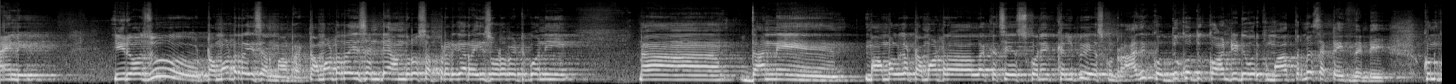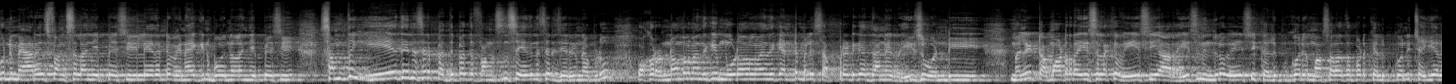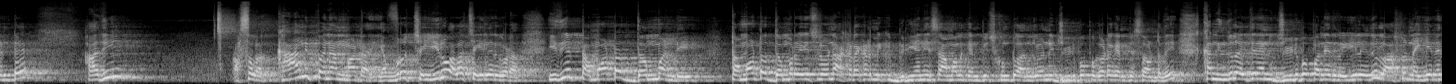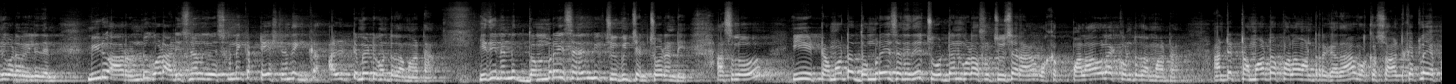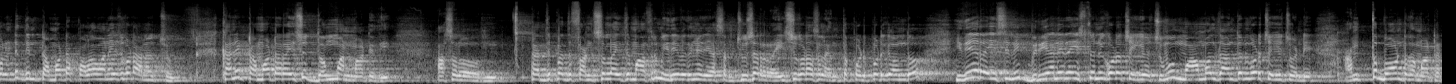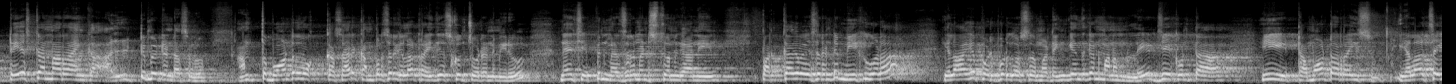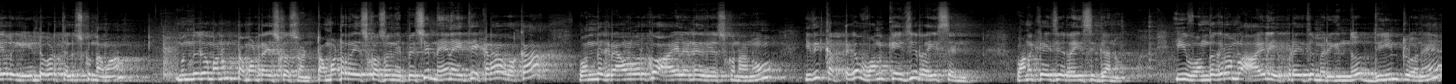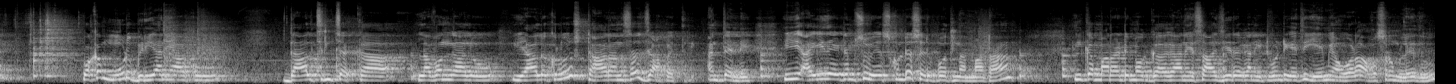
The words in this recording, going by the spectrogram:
Hi అండి. ఈరోజు tomato rice అనమాట టమాటో రైస్ అంటే అందరూ సపరేట్గా రైస్ ఉడబెట్టుకొని దాన్ని మామూలుగా టమాటా లెక్క చేసుకొని కలిపి వేసుకుంటారు. అది కొద్ది కొద్ది క్వాంటిటీ వరకు మాత్రమే సెట్ అవుతుందండి. కొన్ని కొన్ని మ్యారేజ్ ఫంక్షన్ అని చెప్పేసి లేదంటే వినాయకుని భోజనాలు అని చెప్పేసి సంథింగ్ ఏదైనా సరే పెద్ద పెద్ద ఫంక్షన్స్ ఏదైనా సరే జరిగినప్పుడు ఒక రెండు వందల మందికి మూడు వందల మందికి అంటే మళ్ళీ సపరేట్గా దాన్ని రైస్ వండి మళ్ళీ టమాటా రైస్ లెక్క వేసి ఆ రైస్ని ఇందులో వేసి కలుపుకొని మసాలాతో పాటు కలుపుకొని చేయాలంటే అది అసలు కాని పని అనమాట ఎవరు చెయ్యరు అలా చేయలేరు కూడా. ఇది టమాటా దమ్ అండి. టమాటో దమ్ రైస్లోనే అక్కడక్కడ మీకు బిర్యానీ సామాన్లు కనిపించుకుంటూ అందులోనే జీడిపప్పు కూడా కనిపిస్తూ ఉంటుంది. కానీ ఇందులో అయితే నేను జీడిపప్పు అనేది వేయలేదు లాస్ట్లో నెయ్యి అనేది కూడా వేయలేదండి. మీరు ఆ రెండు కూడా అడిషనల్గా వేసుకుని ఇంకా టేస్ట్ అనేది ఇంకా అల్టిమేట్గా ఉంటుంది అన్నమాట ఇది నేను దమ్ రైస్ అనేది మీకు చూపించాను చూడండి. అసలు ఈ టమాటో దమ్ రైస్ అనేది చూడడానికి కూడా అసలు చూసారా? ఒక పలావ్ లెక్క ఉంటుంది అన్నమాట అంటే టమాటో పలావ్ అంటారు కదా ఒక షార్ట్ కట్లో చెప్పాలంటే దీన్ని టమాటో పలావ్ అనేది కూడా అనొచ్చు. కానీ టమాటో రైస్ దమ్ అన్నమాట ఇది. అసలు పెద్ద పెద్ద ఫంక్షన్లో అయితే మాత్రం ఇదే విధంగా చేస్తారు. చూసారు రైస్ కూడా అసలు ఎంత పొడి పొడిగా ఉందో? ఇదే రైస్ని బిర్యానీ రైస్తోని కూడా చేయొచ్చు మామూలు దాంతో కూడా చేయొచ్చు అండి. అంత బాగుంటుంది అన్నమాట టేస్ట్ అన్నారా ఇంకా అల్టిమేట్ అండి అసలు. అంత బాగుంటుంది. ఒక్కసారి కంపల్సరీగా ఇలా ట్రై చేసుకొని చూడండి మీరు. నేను చెప్పిన మెజర్మెంట్స్తో కానీ పక్కాగా వేసారంటే మీకు కూడా ఇలాగే పొడి పొడిగా వస్తుంది అన్నమాట ఇంకెందుకంటే మనం లేట్ చేయకుండా ఈ టమాటా రైస్ ఎలా చేయాలో ఏంటో కూడా తెలుసుకుందామా? ముందుగా మనం టమాటా రైస్ కోసం టమాటా రైస్ కోసం అని చెప్పేసి నేనైతే ఇక్కడ ఒక వంద గ్రాముల వరకు ఆయిల్ అనేది వేసుకున్నాను. ఇది కరెక్ట్గా వన్ కేజీ రైస్ అండి. వన్ కేజీ రైస్ గాను. ఈ వంద గ్రాముల ఆయిల్ ఎప్పుడైతే మెరిగిందో దీంట్లోనే ఒక మూడు బిర్యానీ ఆకు దాల్చిన చెక్క లవంగాలు యాలకులు స్టార్ అనస జాపత్రి. అంతే అండి ఈ ఐదు ఐటమ్స్ వేసుకుంటే సరిపోతుంది అనమాట ఇంకా మరాఠీ మొగ్గ కానీ సాజీరా కానీ ఇటువంటివి అయితే ఏమీ కూడా అవసరం లేదు.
